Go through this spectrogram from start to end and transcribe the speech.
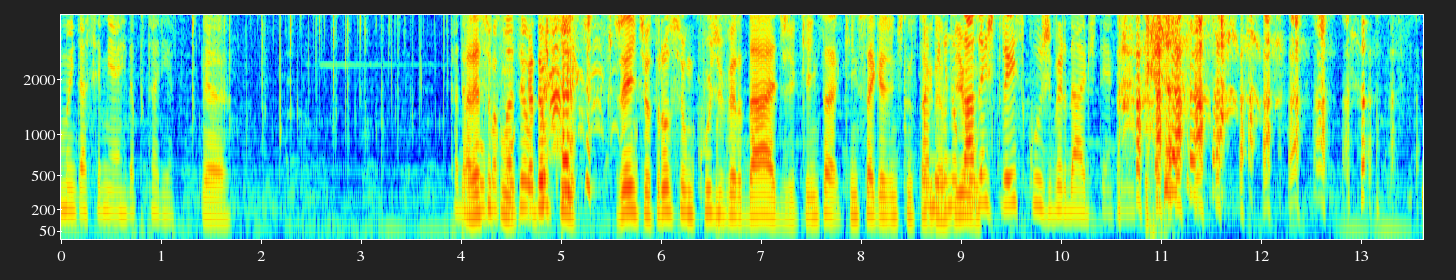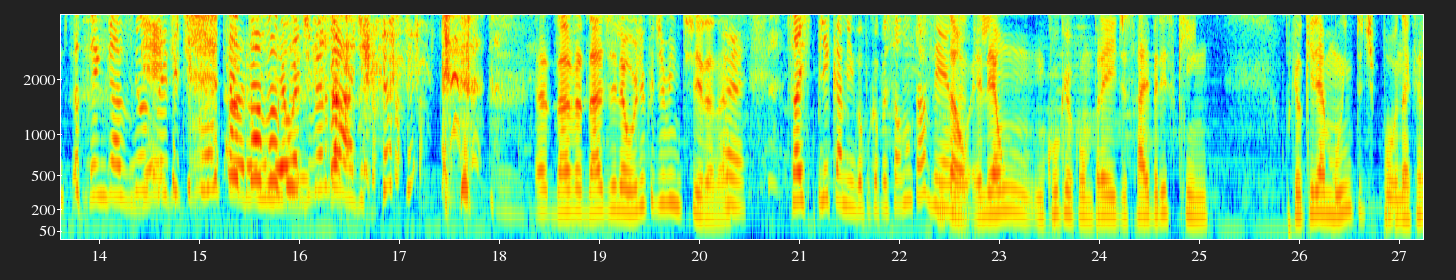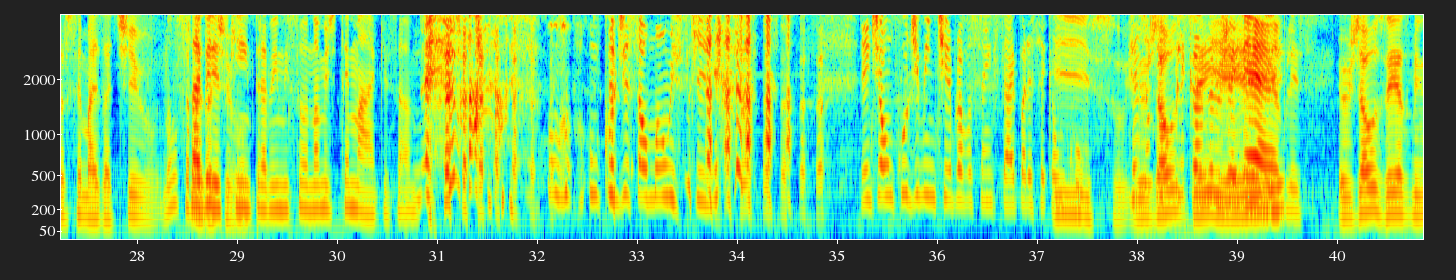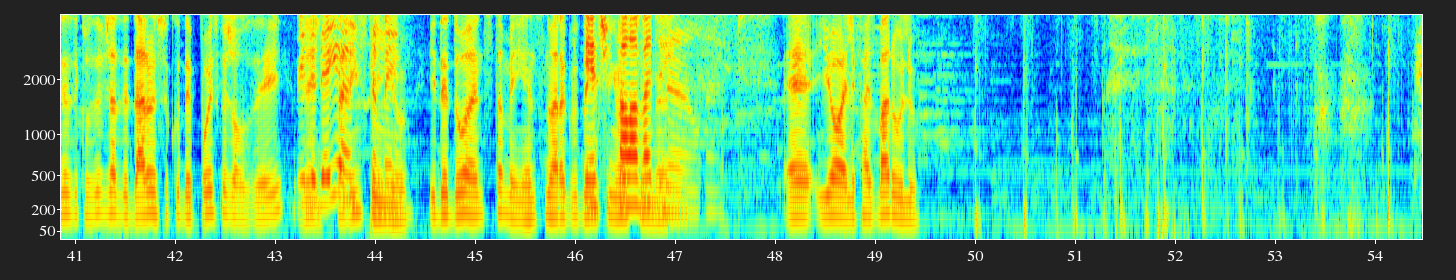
Momento SMR da putaria. É. Cadê Parece o o cu cu. pra fazer Cadê o cu? gente, eu trouxe um cu de verdade. Quem, tá, quem segue a gente no Instagram Amiga, no viu? caso, a gente três cus de verdade tem aqui. Eu até engasguei. Não sei se te contaram, o meu é de verdade. É, na verdade, ele é o único de mentira, né? É. Só explica, amigo, porque o pessoal não tá vendo. Então, ele é um, um cu que eu comprei de Cyber Skin. Porque eu queria muito, tipo, né? Quero ser mais ativo. Não ser Cyber mais ativo. Skin, pra mim, me soa nome de temaki, sabe? um, um cu de salmão skin. gente, é um cu de mentira pra você enfiar e parecer que é um Isso. cu. e eu já explicando usei jeito ele. simples. Eu já usei, as meninas, inclusive, já dedaram esse cu depois que eu já usei. E Gente, dedei tá antes limpinho. também. E dedou antes também. Antes não era grudentinho Esse tá assim, lavadinho. né? Não, é. É, e ó, ele faz barulho.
